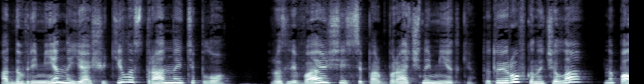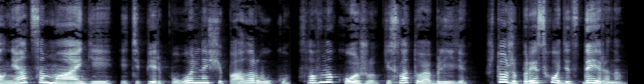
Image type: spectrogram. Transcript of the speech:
Одновременно я ощутила странное тепло, разливающееся по брачной метке. Татуировка начала наполняться магией и теперь больно щипала руку, словно кожу кислотой облили. Что же происходит с Дейроном?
